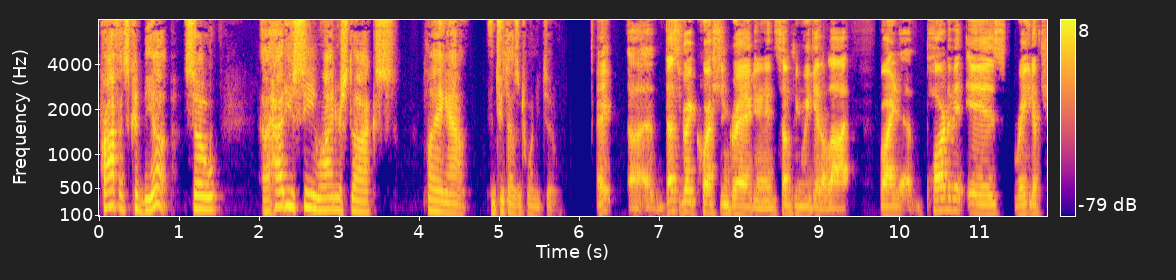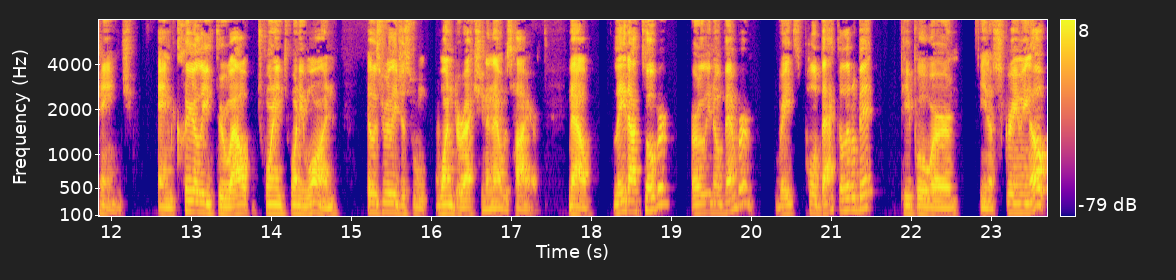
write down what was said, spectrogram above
profits could be up. So, uh, how do you see liner stocks playing out in 2022? Hey, uh, that's a great question, Greg, and something we get a lot. Right, uh, part of it is rate of change, and clearly throughout 2021, it was really just one direction, and that was higher. Now, late October, early November, rates pulled back a little bit, people were, you know, screaming, "Oh,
